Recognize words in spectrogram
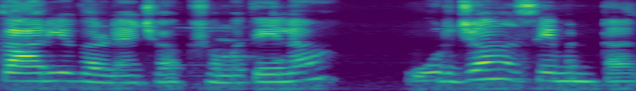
कार्य करण्याच्या क्षमतेला ऊर्जा असे म्हणतात.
